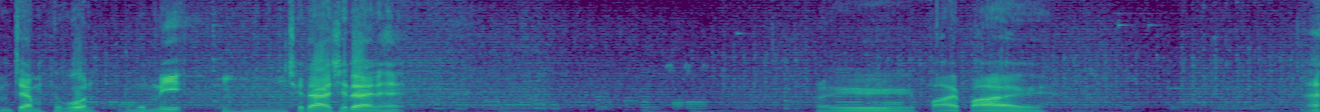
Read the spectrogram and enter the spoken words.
มแจมทุกคนมุมนี้ใช้ได้ใช้ได้นะฮะเอ้ยไปไปอะ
